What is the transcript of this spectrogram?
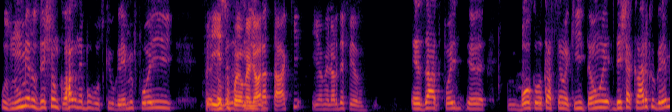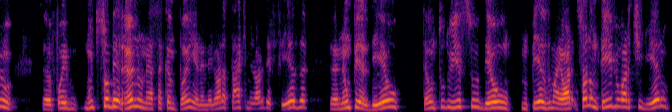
os números deixam claro, né, Bubus, que o Grêmio foi. foi Isso foi assim, o melhor ataque e a melhor defesa. Exato, foi é, boa colocação aqui. Então, é, deixa claro que o Grêmio foi muito soberano nessa campanha, né? Melhor ataque, melhor defesa, é, não perdeu. Então, tudo isso deu um peso maior. Só não teve o artilheiro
